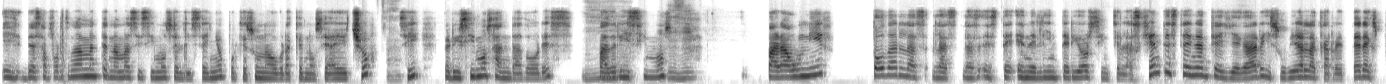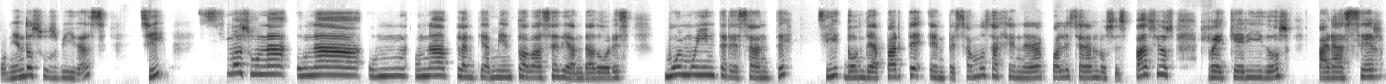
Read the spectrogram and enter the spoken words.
y desafortunadamente nada más hicimos el diseño porque es una obra que no se ha hecho, ah. ¿sí? Pero hicimos andadores mm, padrísimos, para unir todas las, las, este, en el interior sin que las gentes tengan que llegar y subir a la carretera exponiendo sus vidas, ¿sí? Hicimos una, una, un una planteamiento a base de andadores muy, muy interesante, ¿sí? Donde aparte empezamos a generar cuáles eran los espacios requeridos para hacer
